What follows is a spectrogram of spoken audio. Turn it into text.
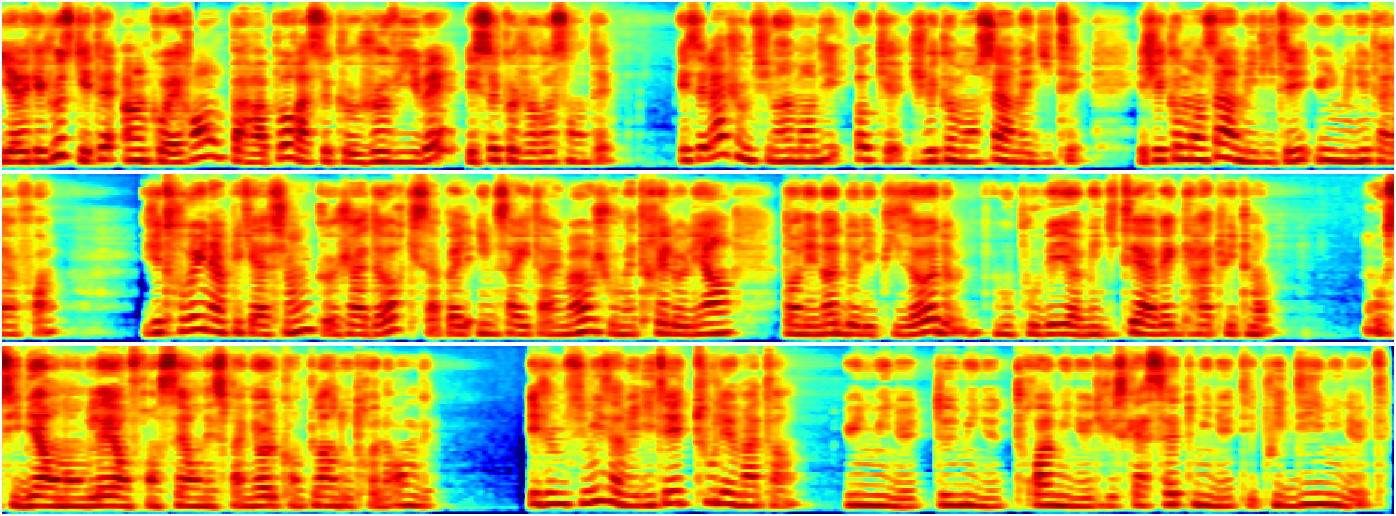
il y avait quelque chose qui était incohérent par rapport à ce que je vivais et ce que je ressentais. Et c'est là que je me suis vraiment dit, ok, je vais commencer à méditer. Et j'ai commencé à méditer une minute à la fois. J'ai trouvé une application que j'adore qui s'appelle Insight Timer. Je vous mettrai le lien dans les notes de l'épisode. Vous pouvez euh, méditer avec gratuitement. Aussi bien en anglais, en français, en espagnol qu'en plein d'autres langues. Et je me suis mise à méditer tous les matins une minute, deux minutes, trois minutes, jusqu'à sept minutes et puis dix minutes.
